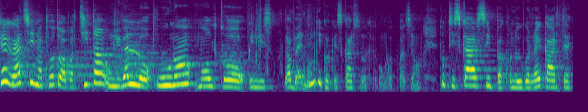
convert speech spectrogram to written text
Ok ragazzi, mi ha trovato la partita, un livello 1 molto, quindi vabbè non dico che è scarso perché comunque qua siamo tutti scarsi, per quando riguarda le carte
